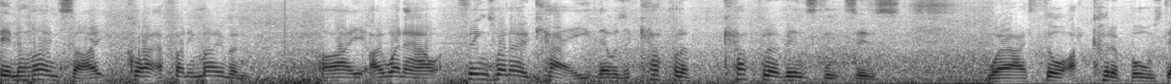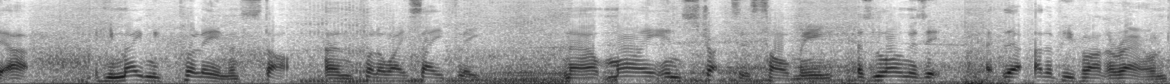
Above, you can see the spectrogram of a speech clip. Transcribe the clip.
in hindsight, quite a funny moment. I, I went out. Things went okay. There was a couple of couple of instances where I thought I could have ballsed it up. He made me pull in and stop and pull away safely. Now, my instructors told me as long as it the other people aren't around,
